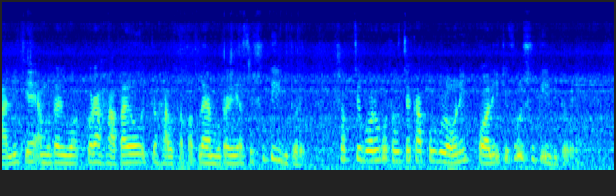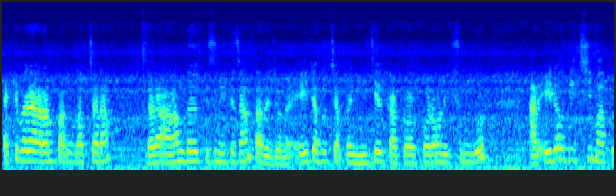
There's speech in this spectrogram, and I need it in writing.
আর নিচে এম্বোটারি ওয়ার্ক করা, হাতায়ও একটু হালকা পাতলা এম্বোটারি আছে সুতির ভিতরে। সবচেয়ে বড় কথা হচ্ছে কাপড়গুলো অনেক কোয়ালিটিফুল সুতির ভিতরে। একেবারে আরাম পাবে বাচ্চারা, যারা আরামদায়ক কিছু নিতে চান তাদের জন্য। এইটা হচ্ছে আপনার নিজের কাটওয়ার্ক করা অনেক সুন্দর। আর এটাও দিচ্ছি মাত্র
